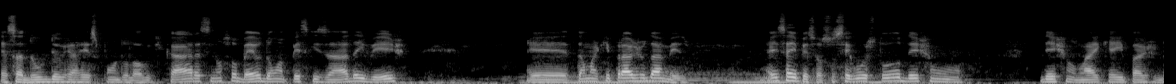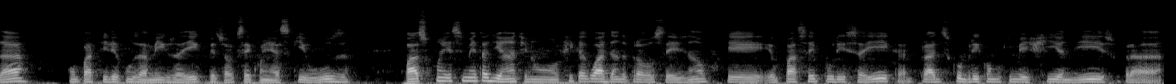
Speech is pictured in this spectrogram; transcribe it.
essa dúvida, eu já respondo logo de cara. Se não souber, eu dou uma pesquisada e vejo. Estamos é, aqui para ajudar mesmo. É isso aí, pessoal. Se você gostou, deixa um, deixa um like aí para ajudar compartilha com os amigos aí, pessoal que você conhece que usa. Passa o conhecimento adiante, não fica guardando para vocês não, porque eu passei por isso aí, cara, para descobrir como que mexia nisso, para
